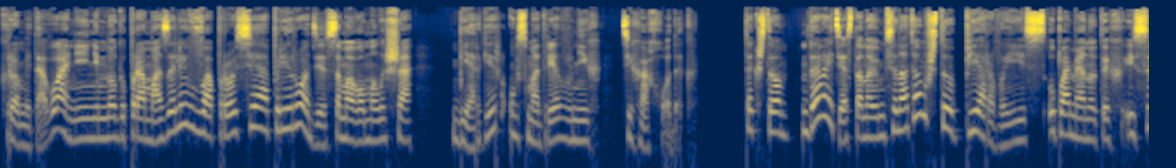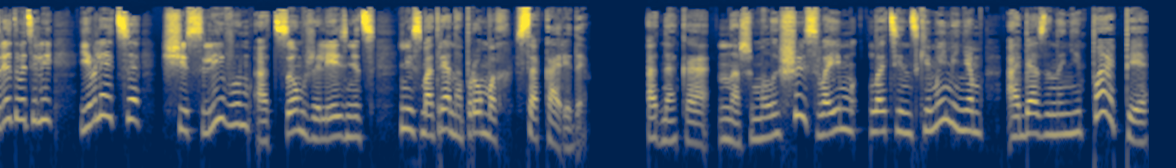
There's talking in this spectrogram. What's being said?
Кроме того, они немного промазали в вопросе о природе самого малыша. Бергер усмотрел в них тихоходок. Так что давайте остановимся на том, что первый из упомянутых исследователей является счастливым отцом железниц, несмотря на промах Сакариды. Однако наши малыши своим латинским именем обязаны не папе,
